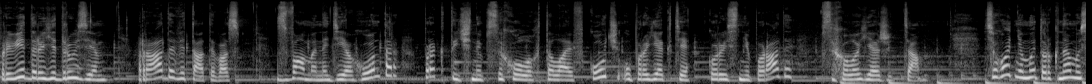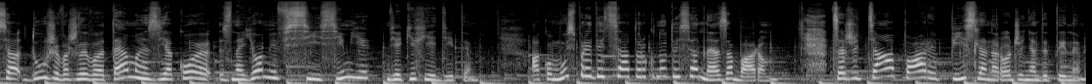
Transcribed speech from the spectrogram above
Привіт, дорогі друзі! Рада вітати вас! З вами Надія Гонтар, практичний психолог та лайф-коуч у проєкті Корисні поради Психологія життя. Сьогодні ми торкнемося дуже важливої теми, з якою знайомі всі сім'ї, в яких є діти. А комусь прийдеться торкнутися незабаром. Це життя пари після народження дитини.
